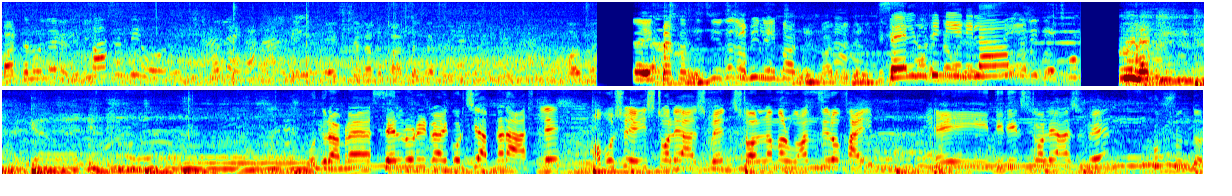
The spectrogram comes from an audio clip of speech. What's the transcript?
पार्सल हो जाएगा दीदी पार्सल भी हो हो जाएगा एक जगह पे पार्सल कर दीजिए বন্ধুরা, আমরা সেল রুটি ট্রাই করছি। আপনারা আসলে অবশ্যই এই স্টলে আসবেন। Stall number one zero five এই দিদির স্টলে আসবেন। খুব সুন্দর।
